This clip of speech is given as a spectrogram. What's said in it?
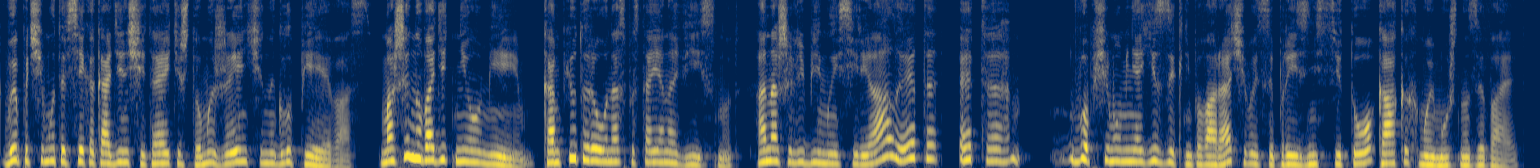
Вы почему-то все как один считаете, что мы, женщины, глупее вас. Машину водить не умеем, компьютеры у нас постоянно виснут, а наши любимые сериалы — это... это... В общем, у меня язык не поворачивается произнести то, как их мой муж называет.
